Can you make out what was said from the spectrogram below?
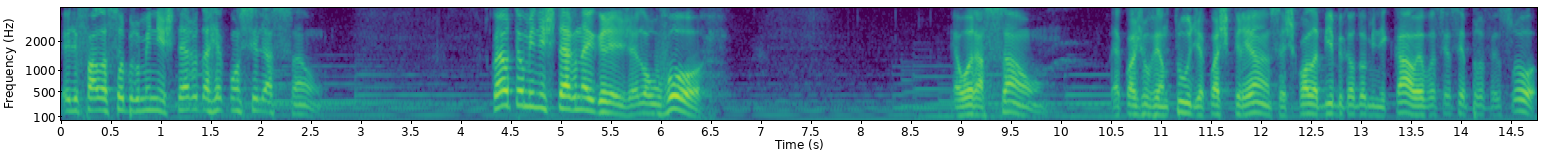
ele fala sobre o ministério da reconciliação. Qual é o teu ministério na igreja? É louvor? É oração? É com a juventude? É com as crianças? É escola bíblica dominical? É você ser professor?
